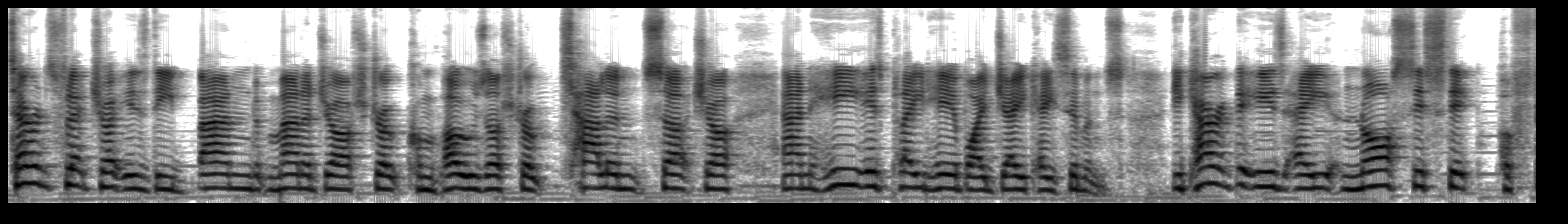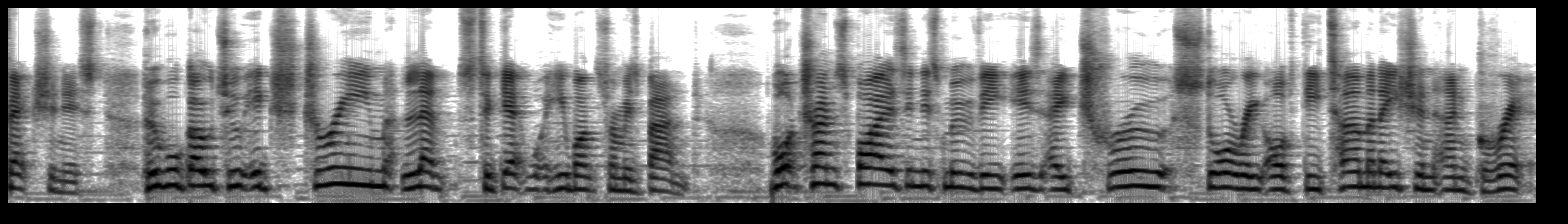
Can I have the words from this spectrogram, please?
Terence Fletcher is the band manager, stroke composer, stroke talent searcher, and he is played here by J.K. Simmons. The character is a narcissistic perfectionist who will go to extreme lengths to get what he wants from his band. What transpires in this movie is a true story of determination and grit.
